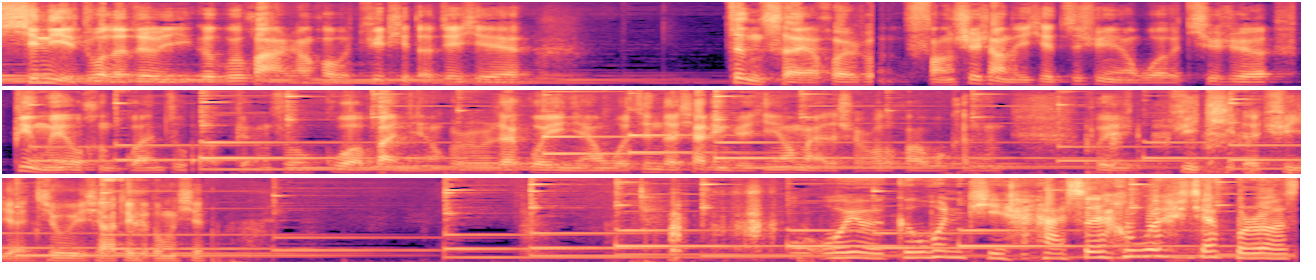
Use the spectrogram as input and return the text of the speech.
心里做了这么一个规划，然后具体的这些政策呀，或者说房市上的一些资讯，我其实并没有很关注。比方说过半年，或者说再过一年，我真的下定决心要买的时候的话，我可能会具体的去研究一下这个东西。我有一个问题，还是要问一下 Bros，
